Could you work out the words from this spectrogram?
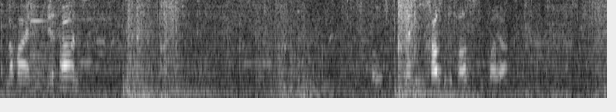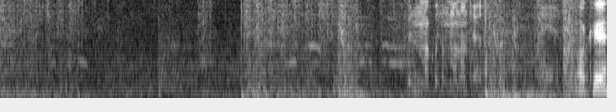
Hab noch einen. Wir uns! Oh shit, wir nicht raus, du bist raus aus dem Feuer. Ich bin mal kurz auf dem anderen Test. Nee. Okay.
